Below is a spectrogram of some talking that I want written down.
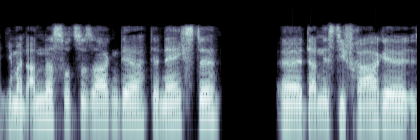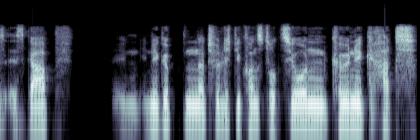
jemand anders sozusagen der der nächste. Äh, dann ist die Frage, es, es gab in, in Ägypten natürlich die Konstruktion, König hat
